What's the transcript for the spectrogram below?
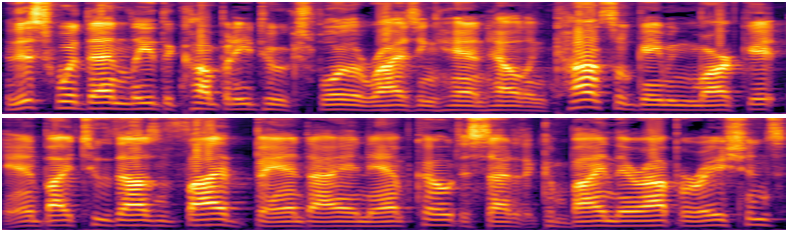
This would then lead the company to explore the rising handheld and console gaming market, and by 2005, Bandai and Namco decided to combine their operations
